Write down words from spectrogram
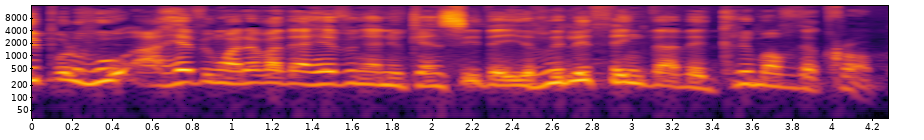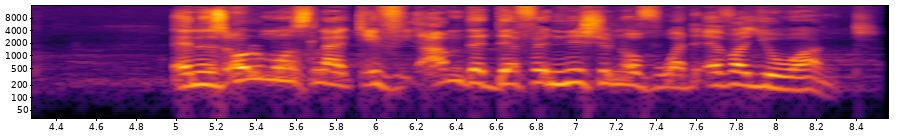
people who are having whatever they're having, and you can see they really think that they're the cream of the crop. And it's almost like if I'm the definition of whatever you want.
